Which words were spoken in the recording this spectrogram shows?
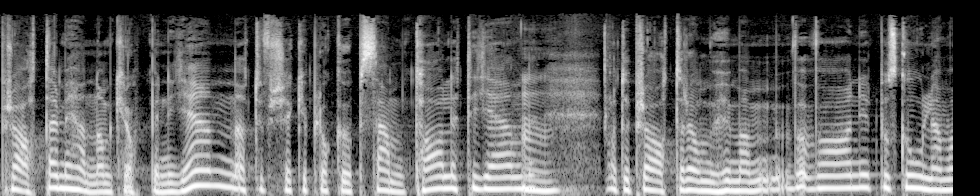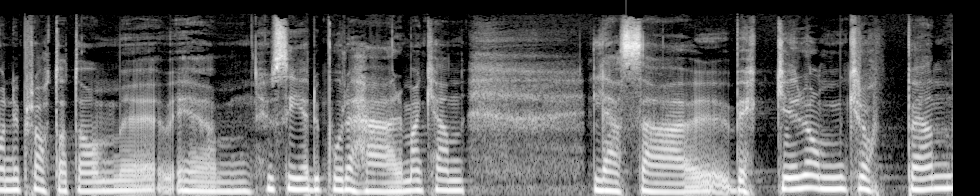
pratar med henne om kroppen igen. Att du försöker plocka upp samtalet igen. Att du pratar om hur man, vad, vad har ni på skolan, vad har ni pratat om? Eh, ehm, hur ser du på det här? Man kan läsa eh, böcker om kroppen,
